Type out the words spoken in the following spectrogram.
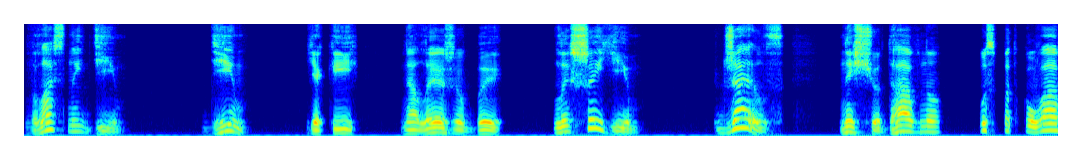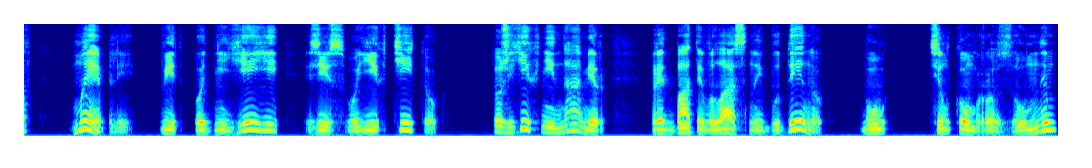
власний дім, дім, який належав би лише їм. Джайлз нещодавно успадкував меблі від однієї зі своїх тіток, тож їхній намір придбати власний будинок був цілком розумним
